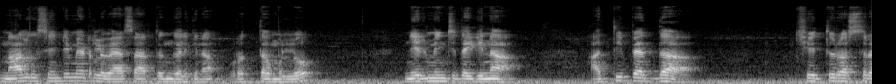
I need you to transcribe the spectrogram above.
నాలుగు సెంటీమీటర్ల వ్యాసార్థం కలిగిన వృత్తములో నిర్మించదగిన అతిపెద్ద చతురస్ర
